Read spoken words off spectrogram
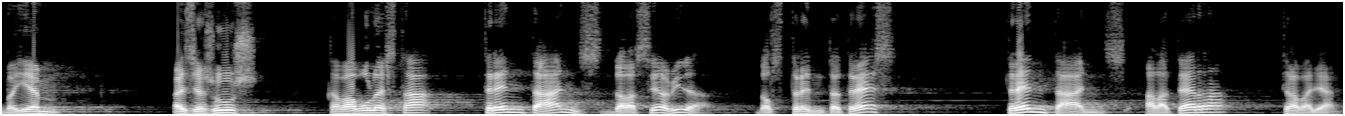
Veiem a Jesús que va voler estar 30 anys de la seva vida, dels 33, 30 anys a la terra treballant.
